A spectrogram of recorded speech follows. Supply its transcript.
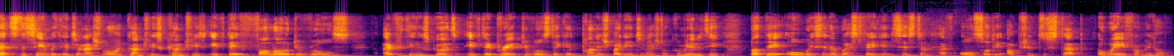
That's the same with international law countries. Countries, if they follow the rules, everything is good. If they break the rules, they get punished by the international community. But they always, in a Westphalian system, have also the option to step away from it all.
